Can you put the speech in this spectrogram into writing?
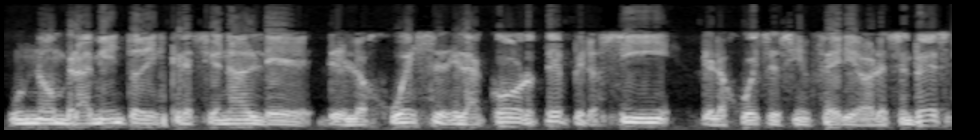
un nombramiento discrecional de, los jueces de la Corte, pero sí de los jueces inferiores. Entonces,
